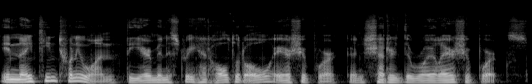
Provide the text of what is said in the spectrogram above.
In 1921, the Air Ministry had halted all airship work and shuttered the Royal Airship Works.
